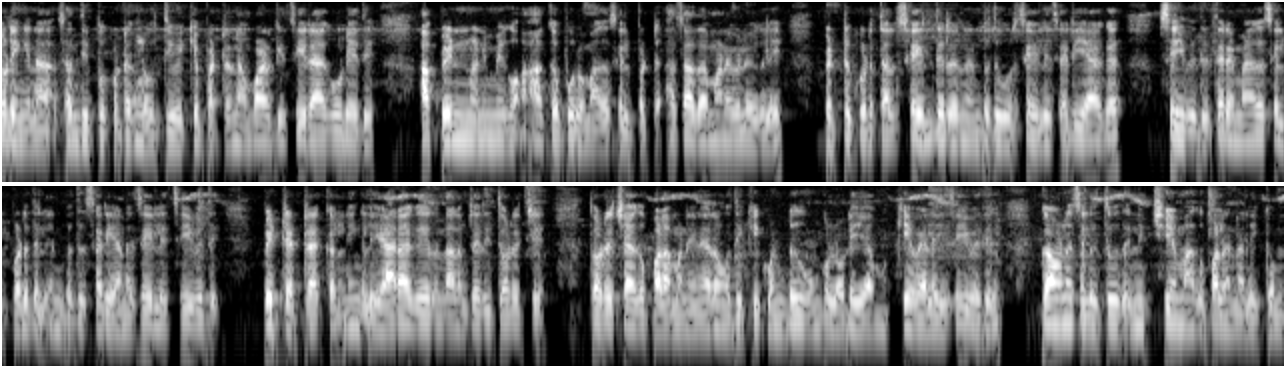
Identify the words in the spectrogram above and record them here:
தொடங்கின. சந்திப்பு கூட்டங்கள் ஒத்திவைக்கப்பட்டன வாழ்க்கை சீராக உடையது அப்பெண்மணி மிகவும் ஆக்கப்பூர்வமாக செயல்பட்டு அசாதாரணமான விளைவுகளை பெற்றுக் கொடுத்தால் செயல்திறன் என்பது ஒரு செயலை சரியாக செய்வது திறமையாக செயல்படுதல் என்பது சரியான செயலை செய்வது. பெற்றற்றாக்கள் நீங்கள் யாராக இருந்தாலும் சரி தொடர்ச்சி தொடர்ச்சியாக பல மணி நேரம் ஒதுக்கி கொண்டு உங்களுடைய முக்கிய வேலையை செய்வதில் கவனம் செலுத்துவது நிச்சயமாக பலனளிக்கும்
